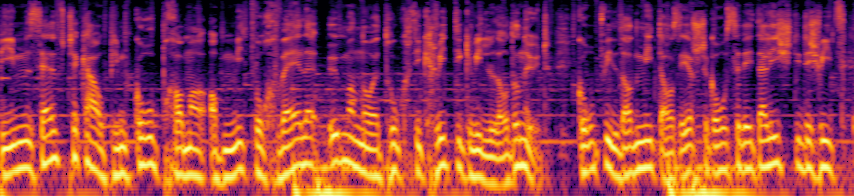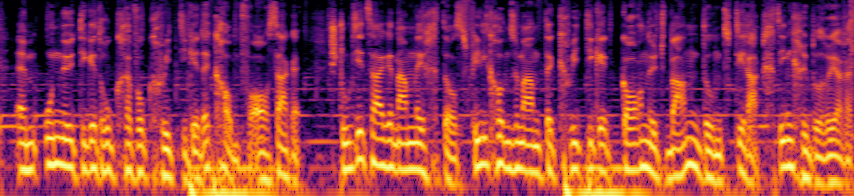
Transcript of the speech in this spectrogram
Beim Self-Checkout beim Coop kann man ab Mittwoch wählen, man noch eine gedruckte Quittung will oder nicht. Coop will damit als erster grosser Detailist in der Schweiz einem unnötigen Drucken von Quittungen den Kampf ansagen. Studien zeigen nämlich, dass viele Konsumenten Quittungen gar nicht wollen und direkt in den Kübel rühren.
